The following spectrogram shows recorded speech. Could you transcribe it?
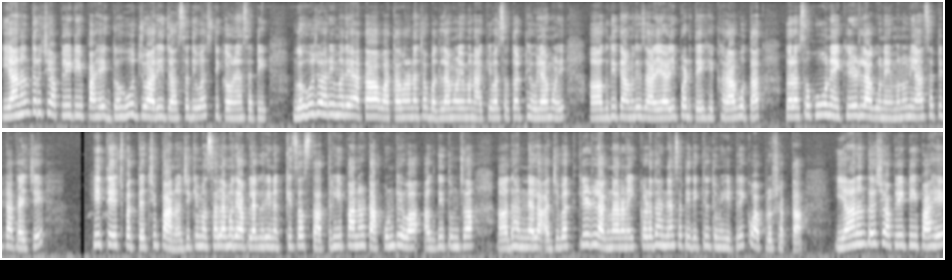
यानंतरची आपली टीप आहे गहू ज्वारी जास्त दिवस टिकवण्यासाठी. गहू ज्वारीमध्ये आता वातावरणाच्या बदलामुळे म्हणा किंवा सतत ठेवल्या असल्यामुळे अगदी त्यामध्ये जाळीआळी पडते हे खराब होतात. तर असं होऊ नये कीड लागू नये म्हणून यासाठी टाकायचे ही तेजपत्त्याची पानं जी की मसाल्यामध्ये आपल्या घरी नक्कीच असतात. तर ही पानं टाकून ठेवा. अगदी तुमच्या धान्याला अजिबात कीड लागणार नाही. कडधान्यासाठी देखील तुम्ही ही ट्रिक वापरू शकता. यानंतरची आपली टीप आहे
